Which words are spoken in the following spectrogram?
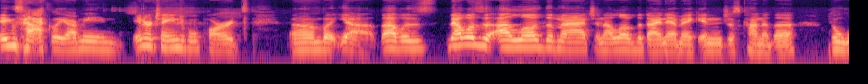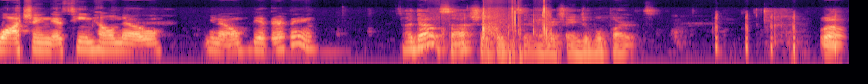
Exactly. I mean, interchangeable parts. Um, but yeah, that was that was I love the match and I love the dynamic and just kind of the the watching as Team Hell No, you know, did their thing. I doubt Sasha thinks they're interchangeable parts. Well,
